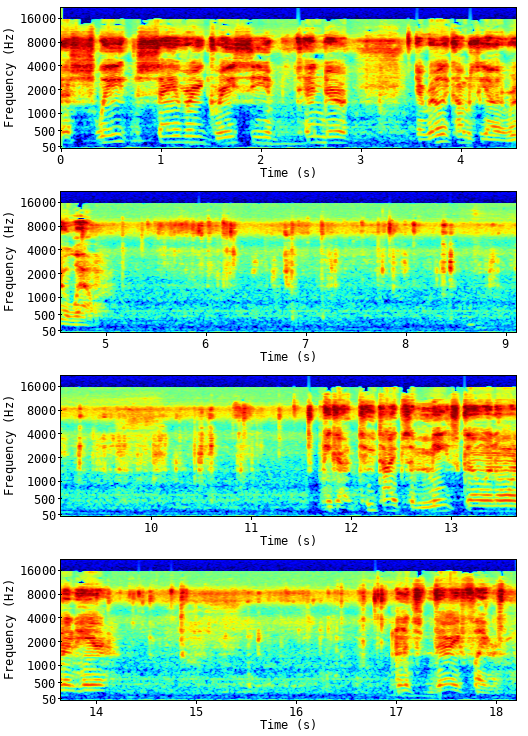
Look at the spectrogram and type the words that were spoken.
It's sweet, savory, greasy, tender. It really comes together real well. You got two types of meats going on in here. And it's very flavorful.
